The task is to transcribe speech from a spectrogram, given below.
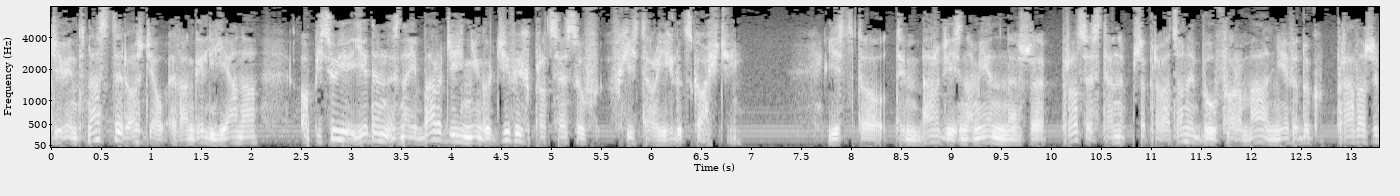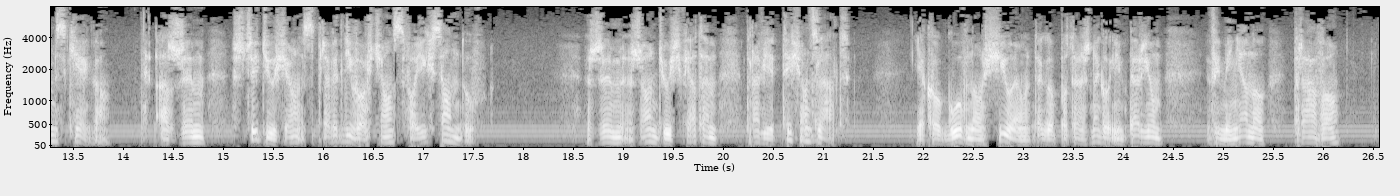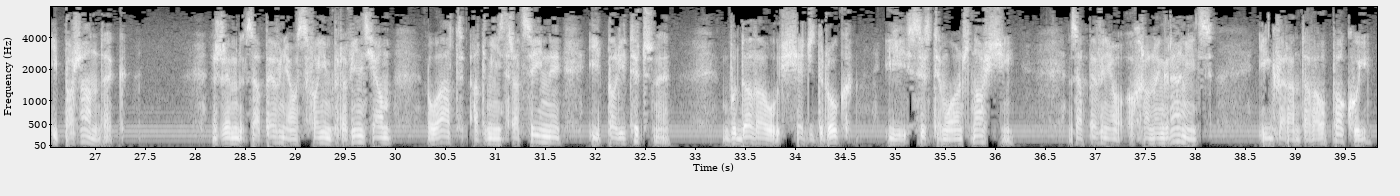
Dziewiętnasty rozdział Ewangelii Jana opisuje jeden z najbardziej niegodziwych procesów w historii ludzkości. Jest to tym bardziej znamienne, że proces ten przeprowadzony był formalnie według prawa rzymskiego, a Rzym szczycił się sprawiedliwością swoich sądów. Rzym rządził światem prawie tysiąc lat. Jako główną siłę tego potężnego imperium wymieniano prawo i porządek. Rzym zapewniał swoim prowincjom ład administracyjny i polityczny, budował sieć dróg i system łączności, zapewniał ochronę granic i gwarantował pokój.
